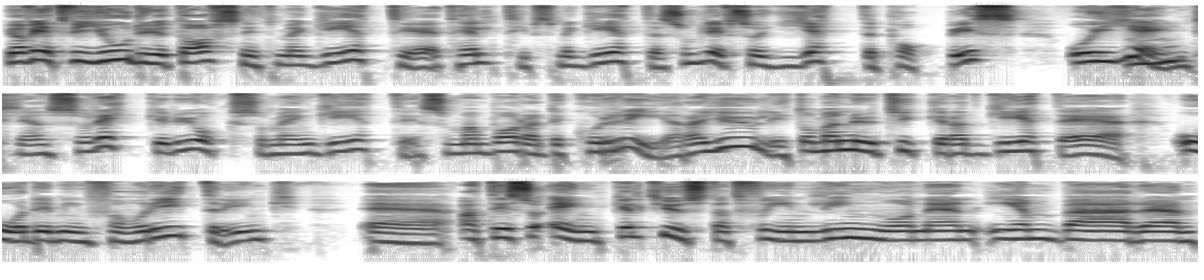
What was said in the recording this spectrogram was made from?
jag vet vi gjorde ju ett avsnitt med GT, ett helgtips med GT som blev så jättepoppis. Och egentligen mm. så räcker det ju också med en GT som man bara dekorerar juligt. Om man nu tycker att GT är, åh det är min favoritdrink. Eh, att det är så enkelt just att få in lingonen, enbären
